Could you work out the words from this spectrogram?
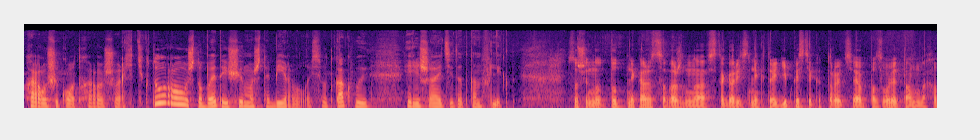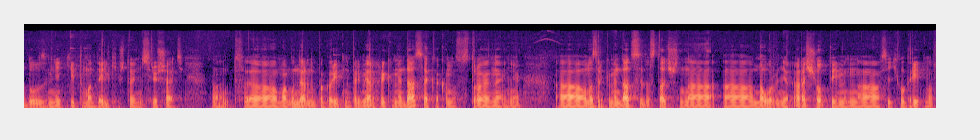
хороший код, хорошую архитектуру, чтобы это еще и масштабировалось. Вот как вы решаете этот конфликт? Слушай, ну тут, мне кажется, важно всегда говорить о некоторой гибкости, которая тебе позволит там на ходу заменить какие-то модельки, что-нибудь решать. Вот. Э, могу, наверное, поговорить на примерах рекомендаций, как у нас устроены они. Uh, у нас рекомендации достаточно uh, на уровне расчета именно всяких алгоритмов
